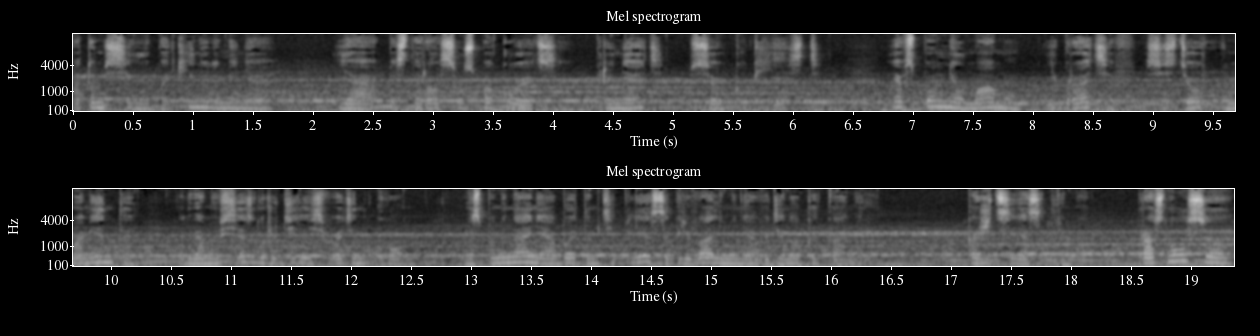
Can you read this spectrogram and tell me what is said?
Потом силы покинули меня. Я постарался успокоиться, принять все как есть. Я вспомнил маму и братьев, сестер в моменты, когда мы все сгрудились в один ком. Воспоминания об этом тепле согревали меня в одинокой камере. Кажется, я задремал. Проснулся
